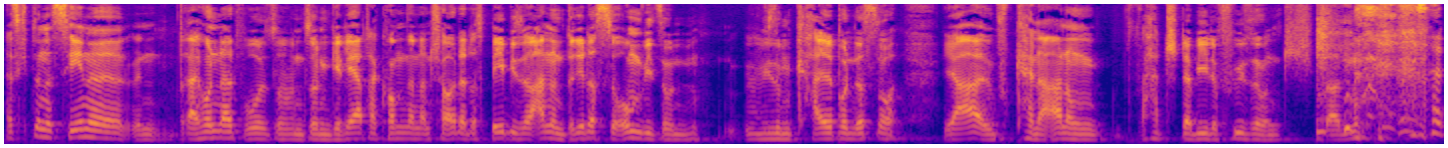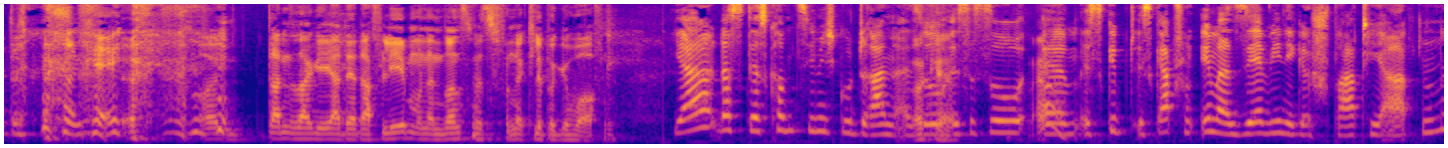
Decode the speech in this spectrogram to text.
es gibt so eine Szene in 300, wo so, so ein Gelehrter kommt und dann schaut er das Baby so an und dreht das so um wie so ein, wie so ein Kalb und das so, ja, keine Ahnung, hat stabile Füße und dann, okay. und dann sage ich, ja, der darf leben und ansonsten wird es von der Klippe geworfen. Ja, das, das kommt ziemlich gut dran. Also Okay. es ist so, ähm, es gibt, es gab schon immer sehr wenige Spartiaten.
